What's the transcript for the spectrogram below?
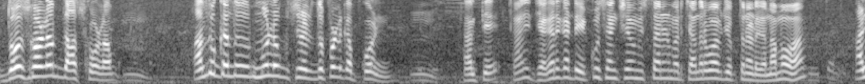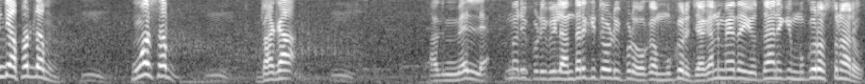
దోసుకోవడం దాచుకోవడం అందుకు అది మూల కూర్చున్నాడు దుప్పటి కప్పుకొని. ఉమ్. అంతే. కానీ జగన్ కంటే ఎక్కువ సంక్షేమం ఇస్తానని మరి చంద్రబాబు చెప్తున్నాడు కదా నమ్మవా? అన్ని అబద్ధం. మోసం. దగ. అది మెల్లె. మరి ఇప్పుడు వీళ్ళందరికీ తోడు ఇప్పుడు ఒక ముగ్గురు జగన్ మీద యుద్ధానికి ముగ్గురు వస్తున్నారు.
